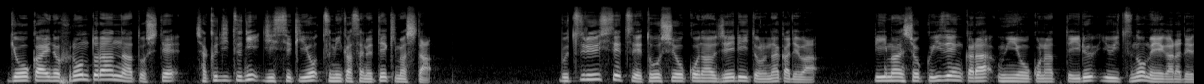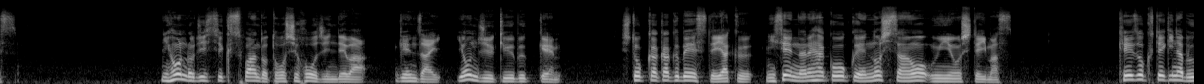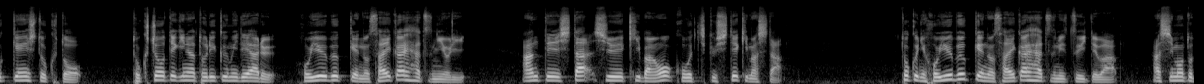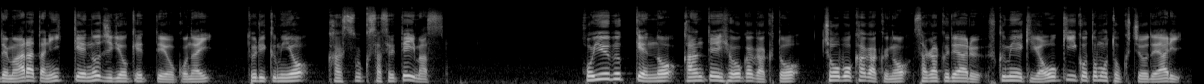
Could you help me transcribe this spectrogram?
業界のフロントランナーとして着実に実績を積み重ねてきました。物流施設へ投資を行う J リートの中ではリーマンショック以前から運用を行っている唯一の銘柄です。日本ロジスティクスファンド投資法人では現在49物件取得価格ベースで約2700億円の資産を運用しています。継続的な物件取得と特徴的な取り組みである保有物件の再開発により安定した収益基盤を構築してきました。特に保有物件の再開発については足元でも新たに1件の事業決定を行い取り組みを加速させています。保有物件の鑑定評価額と帳簿価格の差額である含み益が大きいことも特徴であり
